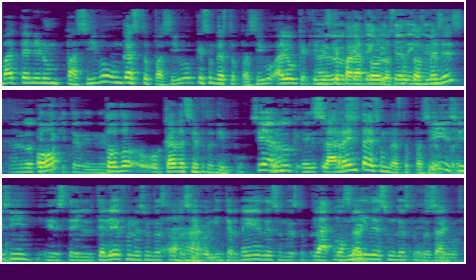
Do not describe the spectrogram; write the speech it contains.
va a tener un pasivo, un gasto pasivo. ¿Qué es un gasto pasivo? Algo que tienes Algo que pagar todos los putos dinero. meses. Algo que o te quita dinero. Todo, o cada cierto tiempo. Sí, ¿no? algo que es... La renta es un gasto pasivo. Sí, sí, ejemplo. sí. Este, el teléfono es un gasto Ajá. pasivo, el internet es un gasto La comida Exacto, es un gasto pasivo. exacto.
